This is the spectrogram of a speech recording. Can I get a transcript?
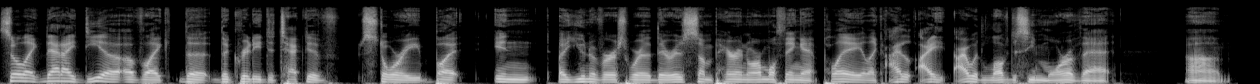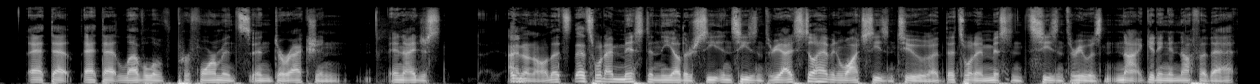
so like that idea of like the the gritty detective story, but in a universe where there is some paranormal thing at play, like I I I would love to see more of that. Um, at that at that level of performance and direction, and I just. I don't know. That's that's what I missed in the other se- in season three. I still haven't watched season two. That's what I missed in season three was not getting enough of that.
